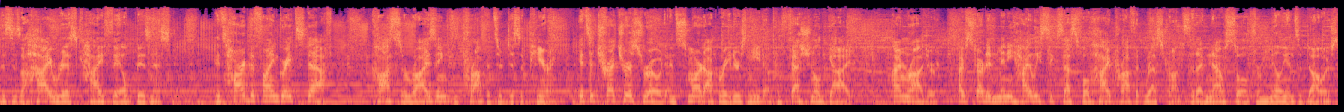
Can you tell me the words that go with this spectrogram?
this is a high risk, high fail business. It's hard to find great staff. Costs are rising and profits are disappearing. It's a treacherous road, and smart operators need a professional guide. I'm Roger. I've started many highly successful, high profit restaurants that I've now sold for millions of dollars.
